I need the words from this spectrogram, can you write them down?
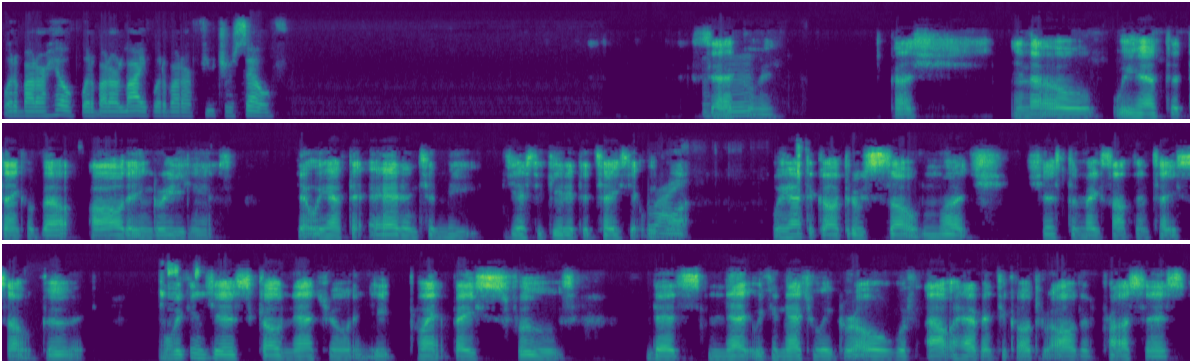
What about our health? What about our life? What about our future self Exactly. Mm-hmm. Gosh, you know, we have to think about all the ingredients that we have to add into meat just to get it the taste that we Right. want. We have to go through so much just to make something taste so good. We can just go natural and eat plant-based foods that's nat we can naturally grow without having to go through all the process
